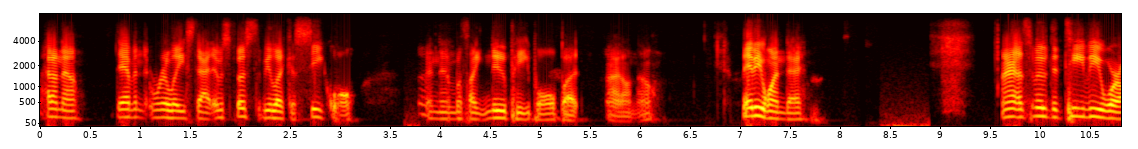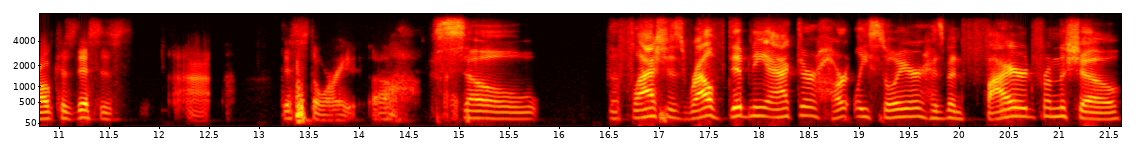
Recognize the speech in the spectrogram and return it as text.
I don't know. They haven't released that. It was supposed to be like a sequel, and then with like new people, but I don't know. Maybe one day. All right, let's move to TV world because this is uh, this story. So, the Flash's Ralph Dibny actor Hartley Sawyer has been fired from the show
